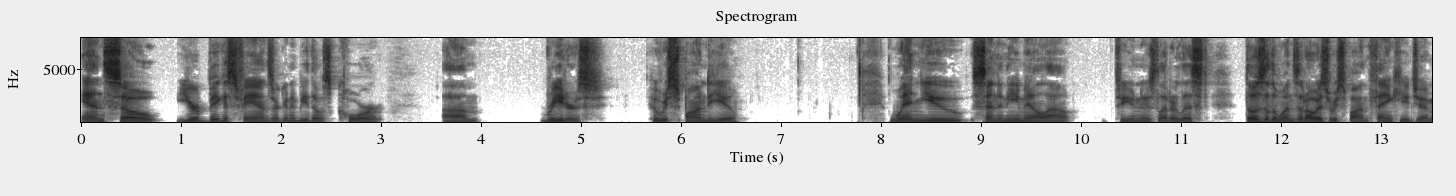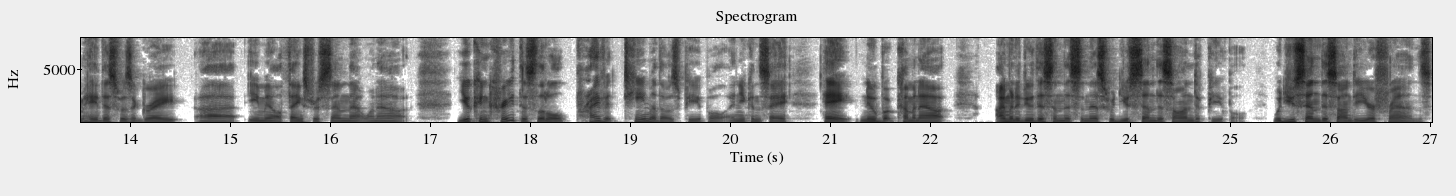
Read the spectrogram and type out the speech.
And so your biggest fans are going to be those core um, readers who respond to you when you send an email out to your newsletter list. Those are the ones that always respond. Thank you, Jim. Hey, this was a great uh, email. Thanks for sending that one out. You can create this little private team of those people and you can say, hey, new book coming out. I'm going to do this and this and this. Would you send this on to people? Would you send this on to your friends?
